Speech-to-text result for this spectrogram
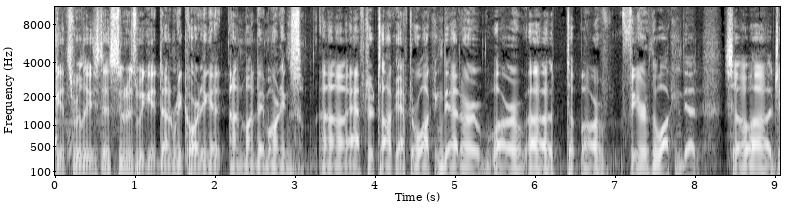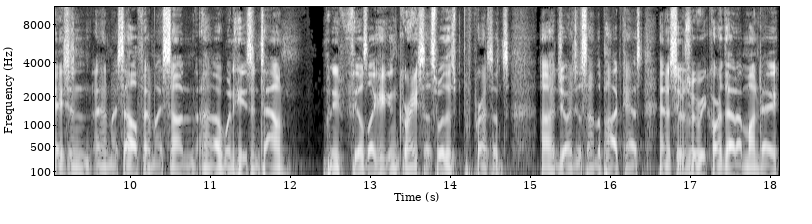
gets released as soon as we get done recording it on Monday mornings uh, after talk after Walking Dead or or uh, t- or Fear the Walking Dead. So uh, Jason and myself and my son, uh, when he's in town, when he feels like he can grace us with his presence, uh, joins us on the podcast. And as soon as we record that on Monday,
